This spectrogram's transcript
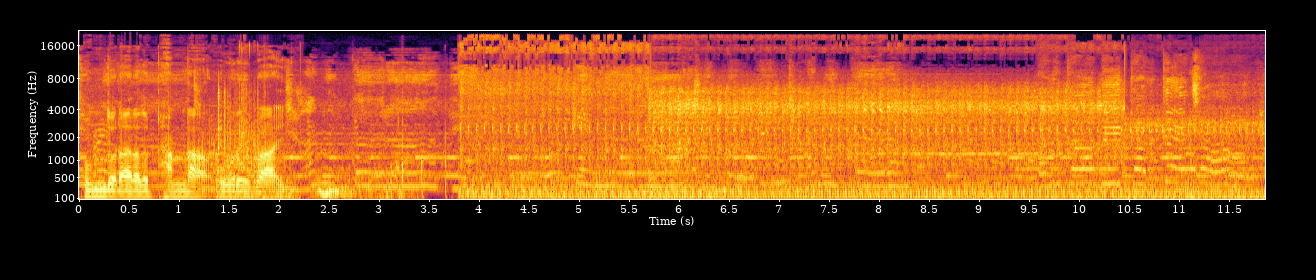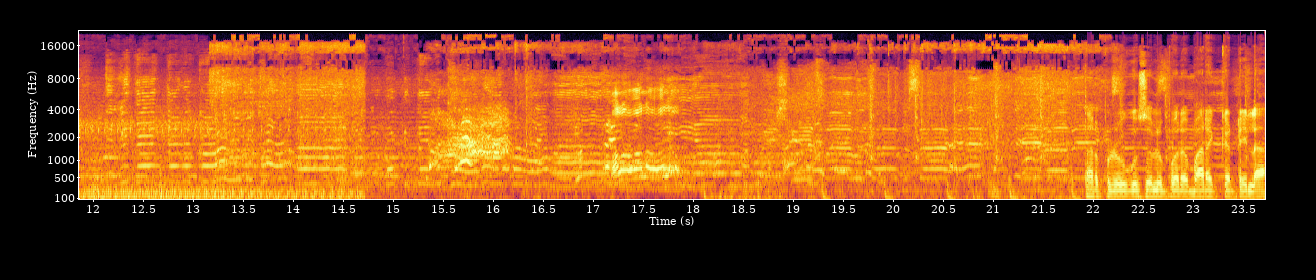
সুন্দর আর এত ঠান্ডা ওরে ভাই। তারপরে গোসলের পরে বারেক্কা টিলা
